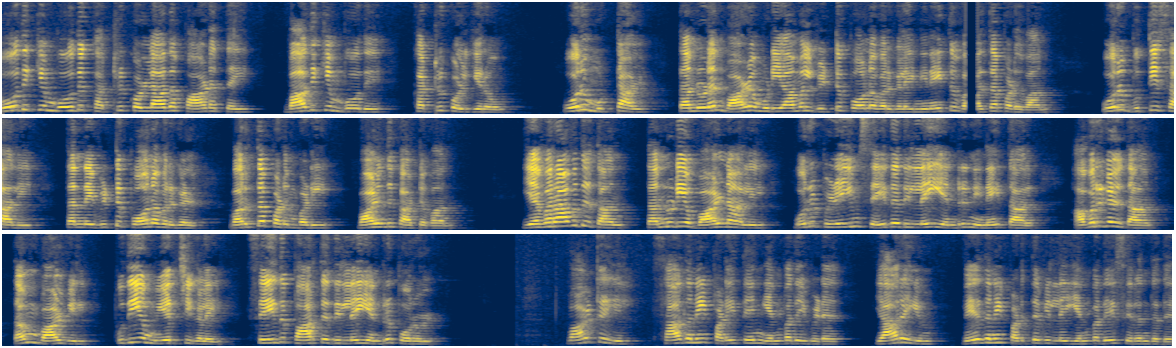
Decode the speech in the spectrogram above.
போதிக்கும் போது கற்றுக்கொள்ளாத பாடத்தை பாதிக்கும் போது கற்றுக்கொள்கிறோம். ஒரு முட்டாள் தன்னுடன் வாழ முடியாமல் விட்டு போனவர்களை நினைத்து வருத்தப்படுவான். ஒரு புத்திசாலி தன்னை விட்டு போனவர்கள் வருத்தப்படும்படி வாழ்ந்து காட்டுவான். எவராவது தான் தன்னுடைய வாழ்நாளில் ஒரு பிழையும் செய்ததில்லை என்று நினைத்தால் அவர்கள்தான் தம் வாழ்வில் புதிய முயற்சிகளை செய்து பார்த்ததில்லை என்று பொருள். வாழ்க்கையில் சாதனை படைத்தேன் என்பதை விட யாரையும் வேதனைப்படுத்தவில்லை என்பதே சிறந்தது.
